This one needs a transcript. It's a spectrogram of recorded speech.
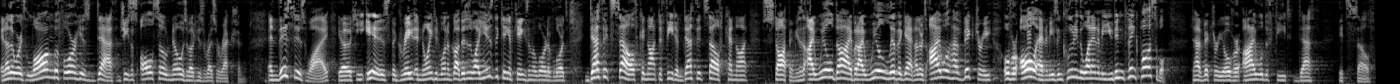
In other words, long before his death, Jesus also knows about his resurrection. And this is why, you know, he is the great anointed one of God. This is why he is the King of Kings and the Lord of Lords. Death itself cannot defeat him. Death itself cannot stop him. He says, I will die, but I will live again. In other words, I will have victory over all enemies, including the one enemy you didn't think possible to have victory over. I will defeat death itself.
